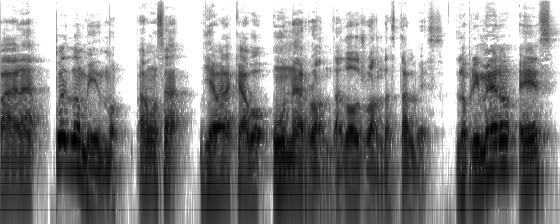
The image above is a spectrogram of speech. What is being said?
para, pues lo mismo, vamos a llevar a cabo una ronda, dos rondas tal vez. Lo primero es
